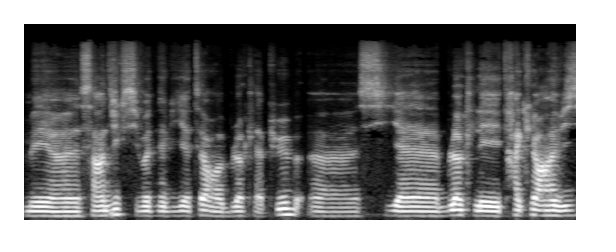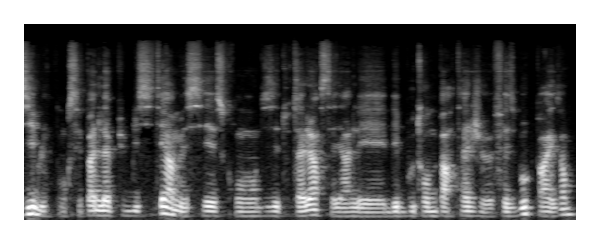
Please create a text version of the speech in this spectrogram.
Mais euh, ça indique si votre navigateur bloque la pub euh, s'il bloque les trackers invisibles. Donc c'est pas de la publicité hein, mais c'est ce qu'on disait tout à l'heure c'est-à-dire les, boutons de partage Facebook par exemple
